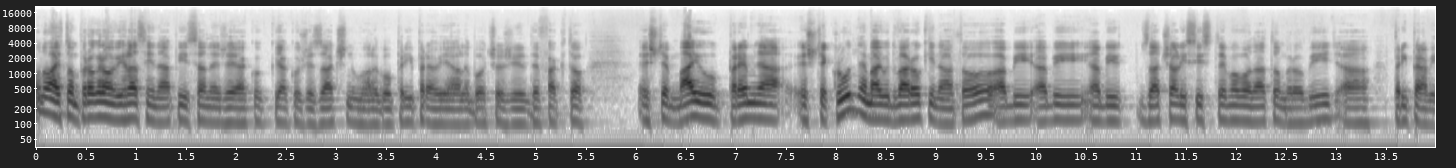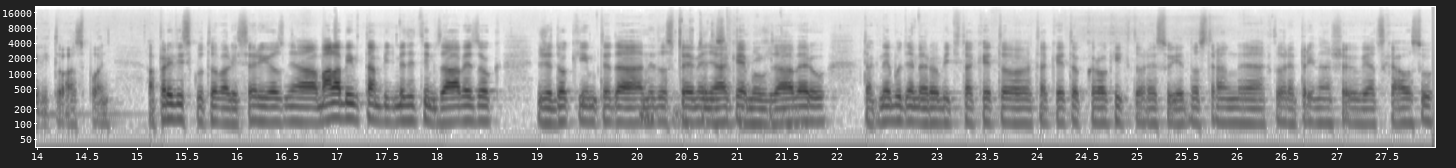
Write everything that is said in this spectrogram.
Ono aj v tom programu vyhlásení napísané, že ako, akože začnú, alebo prípravia, alebo čo, že de facto ešte majú pre mňa, ešte kľudne majú dva roky na to, aby, aby, aby začali systémovo na tom robiť a pripravili to aspoň a prediskutovali seriózne a mala by tam byť medzi tým záväzok, že dokým teda hm, nedospieme nejakému záveru, tak nebudeme robiť takéto, takéto kroky, ktoré sú jednostranné a ktoré prinášajú viac chaosu.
